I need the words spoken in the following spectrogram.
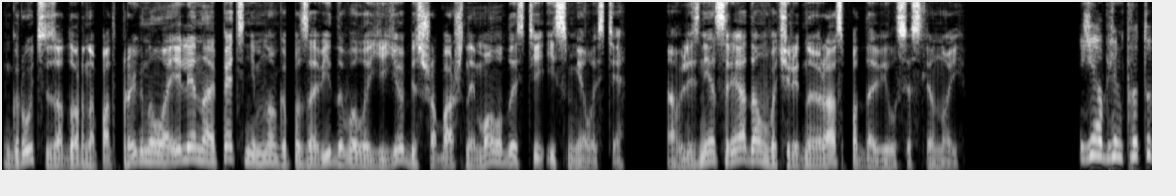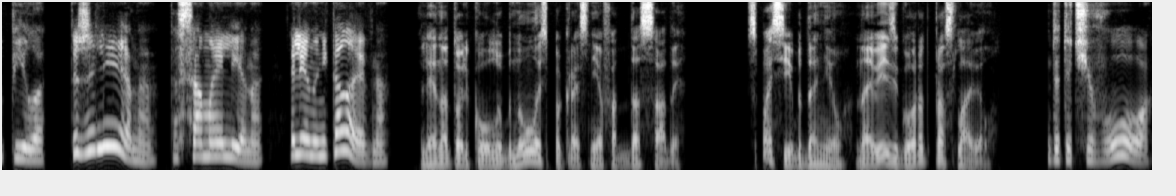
грудь задорно подпрыгнула, и Лена опять немного позавидовала ее бесшабашной молодости и смелости. А близнец рядом в очередной раз подавился слюной. Я, блин, протупила. Ты же Лена, та самая Лена, Лена Николаевна. Лена только улыбнулась, покраснев от досады. Спасибо, Данил, на весь город прославил. Да ты чего?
